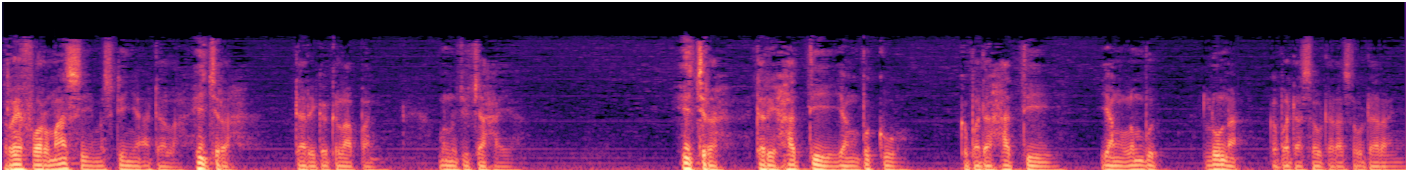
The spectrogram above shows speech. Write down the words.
Reformasi mestinya adalah hijrah dari kegelapan menuju cahaya. Hijrah dari hati yang beku kepada hati yang lembut, lunak kepada saudara-saudaranya.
